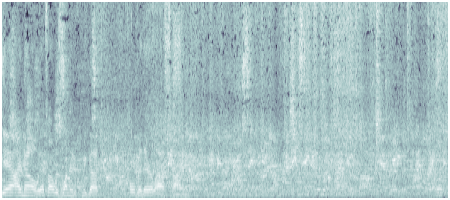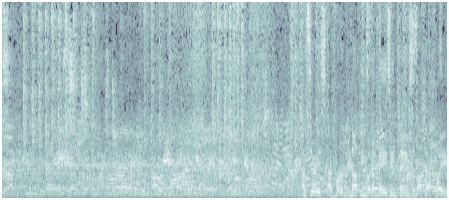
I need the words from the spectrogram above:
Yeah, I know. That's why I was wondering if we got over there last time. I'm serious. I've heard nothing but amazing things about that place.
